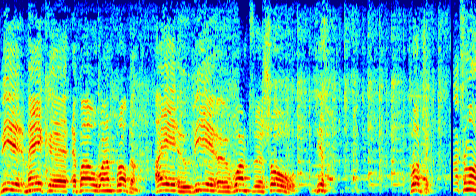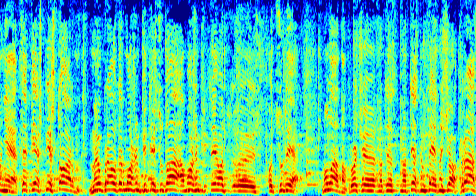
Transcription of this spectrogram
We make about one problem. I we want to show this project. Так, шановні, це піш пішторм. Ми в браузер можемо піти сюди, а можемо піти от, е, от сюди. Ну ладно, коротше, натис, натиснемо цей значок. Раз.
